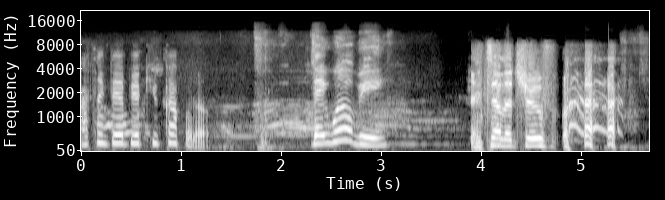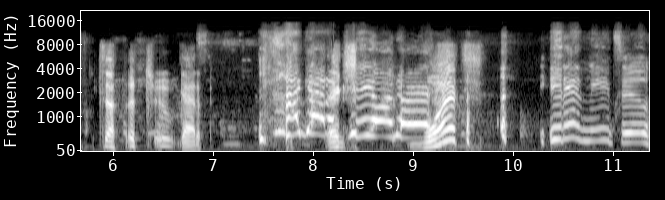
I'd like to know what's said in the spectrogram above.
I think they'll be a cute couple though. They will be. And tell the truth. tell the truth. Got it. I got a Ex- pee on her. What? He didn't mean to.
